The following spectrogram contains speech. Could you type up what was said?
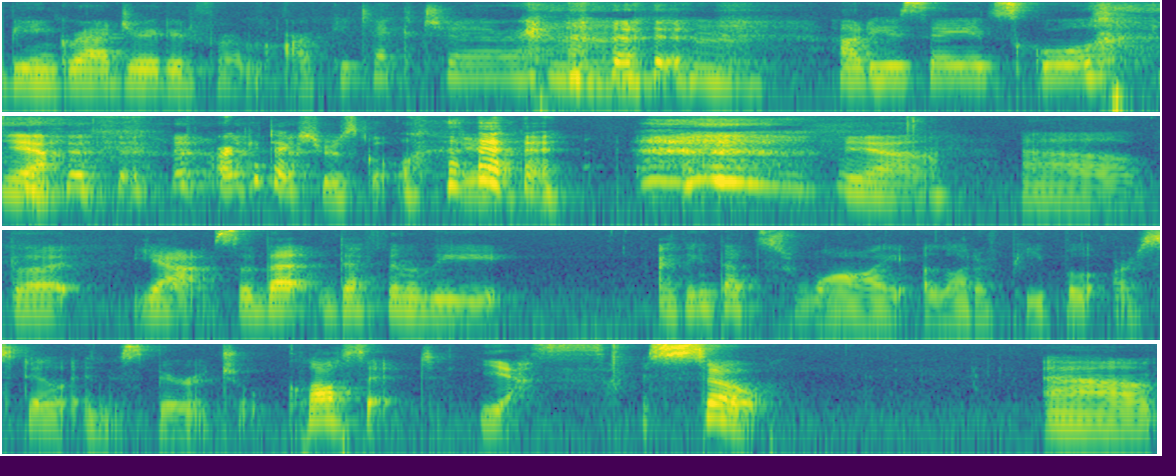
being graduated from architecture. How do you say it? School? Yeah, architecture school. Yeah. yeah. Uh, but yeah, so that definitely, I think that's why a lot of people are still in the spiritual closet. Yes. So, um,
